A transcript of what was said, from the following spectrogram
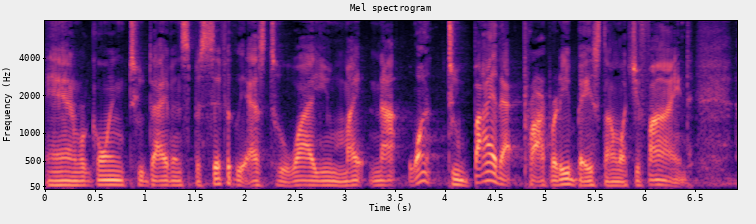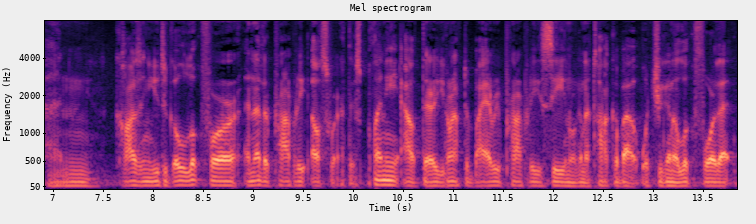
And we're going to dive in specifically as to why you might not want to buy that property based on what you find. And causing you to go look for another property elsewhere. There's plenty out there. You don't have to buy every property you see, and we're going to talk about what you're going to look for that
